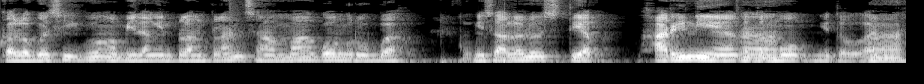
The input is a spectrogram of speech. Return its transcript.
Kalau gue sih gue ngebilangin pelan-pelan sama gue ngerubah. Misalnya lu setiap hari ini ya ah. ketemu uh, gitu kan. Uh.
